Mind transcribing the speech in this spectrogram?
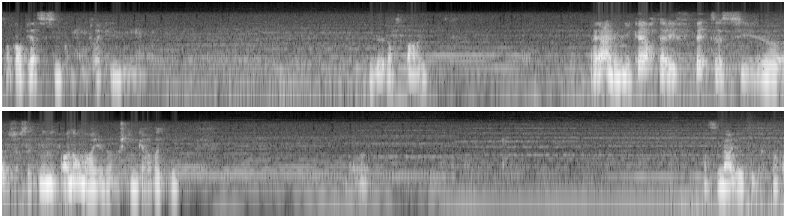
C'est encore pire si c'est une compte craquée, mais... Il adore c'est pareil. D'ailleurs, la mini carte elle est faite si, euh, sur cette mini. Oh non, Mario, j'ai acheté une carapace bleue. Ah, c'est Mario, c'est très sympa.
